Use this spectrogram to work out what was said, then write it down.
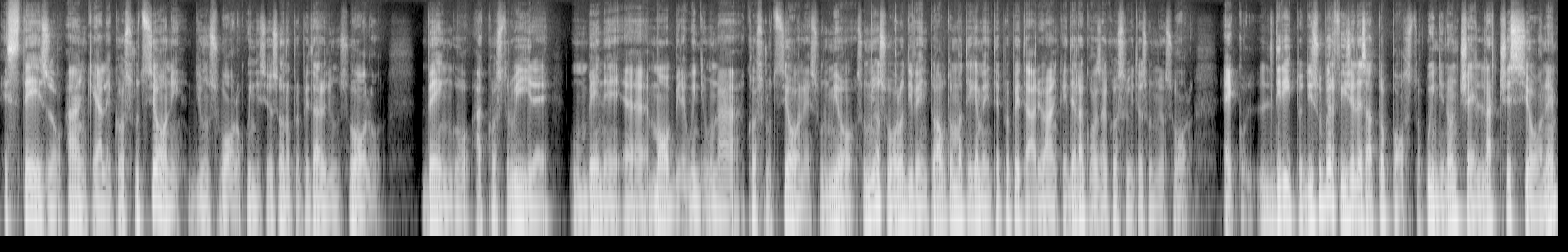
esteso anche alle costruzioni di un suolo. Quindi se io sono proprietario di un suolo, vengo a costruire un bene eh, mobile, quindi una costruzione sul mio, sul mio suolo, divento automaticamente proprietario anche della cosa costruita sul mio suolo. Ecco, il diritto di superficie è l'esatto opposto, quindi non c'è l'accessione,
